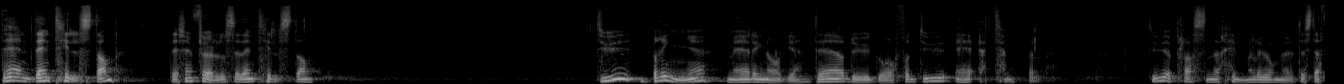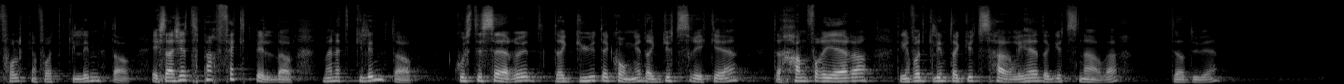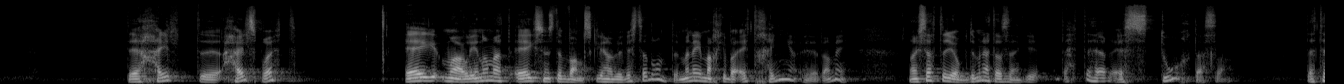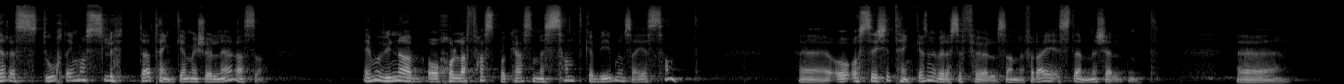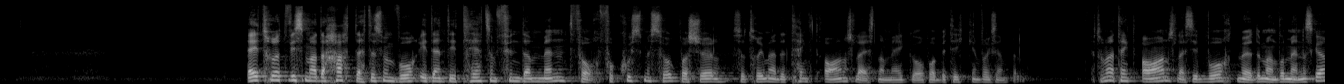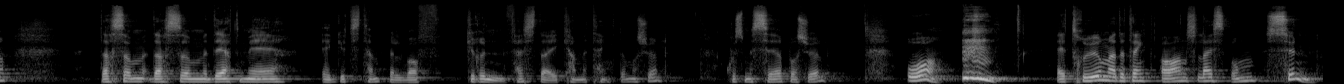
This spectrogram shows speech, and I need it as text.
Det er, en, det er en tilstand. Det er ikke en følelse, det er en tilstand. Du bringer med deg noe der du går, for du er et tempel. Du er plassen der himmel og jord møtes, der folk kan få et glimt av Jeg sier ikke et perfekt bilde av, men et glimt av hvordan det ser ut der Gud er konge, der Guds rike er, der Han får regjere. De kan få et glimt av Guds herlighet og Guds nærvær der du er. Det er helt, eh, helt sprøtt. Jeg må ærlig innrømme at jeg syns det er vanskelig å ha bevissthet rundt det. Men jeg merker bare jeg trenger å øve meg. Når jeg satt og jobbet med dette, så tenker jeg dette her er stort. altså. Dette her er stort. Jeg må slutte å tenke meg sjøl ned. altså. Jeg må begynne å holde fast på hva som er sant, hva Bibelen sier er sant. Eh, og, også ikke tenke så mye på disse følelsene, for de stemmer sjeldent. Eh, jeg tror at Hvis vi hadde hatt dette som vår identitet, som fundament for, for hvordan vi så på oss sjøl, så tror jeg vi hadde tenkt annerledes når vi går på butikken, f.eks. Jeg tror vi hadde tenkt annerledes i vårt møte med andre mennesker dersom, dersom det at vi er Guds tempel, var grunnfesta i hva vi tenkte om oss sjøl, hvordan vi ser på oss sjøl. Og jeg tror vi hadde tenkt annerledes om synd.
